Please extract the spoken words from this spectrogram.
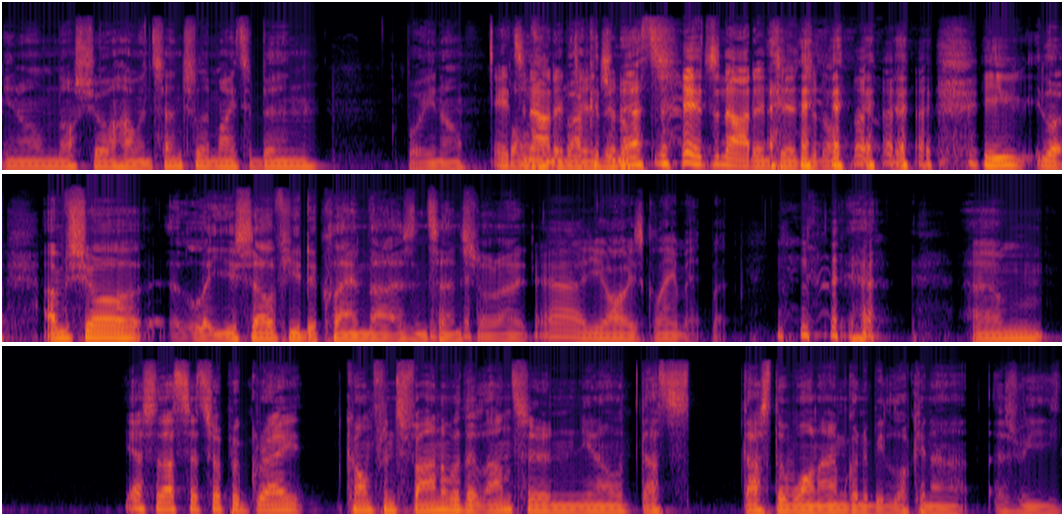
You know, I'm not sure how intentional it might have been, but you know, It's not in the back of the intentional. it's not intentional. he look. I'm sure, like yourself, you'd have claimed that as intentional, right? yeah, you always claim it, but yeah. Um. Yeah. So that sets up a great conference final with Atlanta, and you know that's that's the one I'm going to be looking at as we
